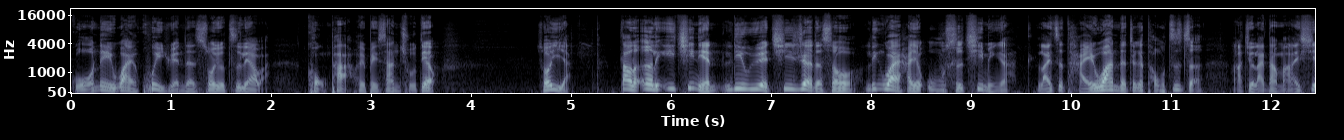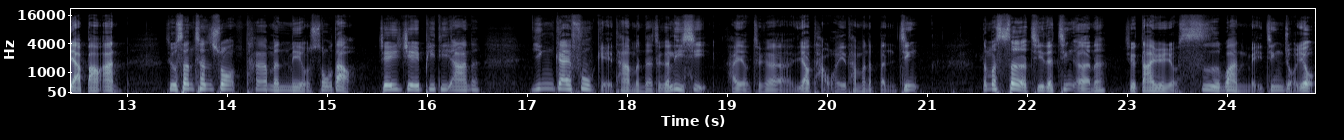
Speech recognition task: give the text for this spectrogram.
国内外会员的所有资料啊，恐怕会被删除掉。所以啊，到了二零一七年六月七日的时候，另外还有五十七名啊来自台湾的这个投资者啊，就来到马来西亚报案，就声称说他们没有收到 JJPTR 呢，应该付给他们的这个利息，还有这个要讨回他们的本金。那么涉及的金额呢，就大约有四万美金左右。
